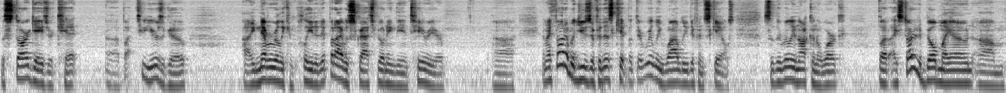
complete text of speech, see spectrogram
the Stargazer kit uh, about two years ago I never really completed it but I was scratch building the interior. Uh, and I thought I would use it for this kit but they're really wildly different scales. So they're really not going to work but I started to build my own um,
